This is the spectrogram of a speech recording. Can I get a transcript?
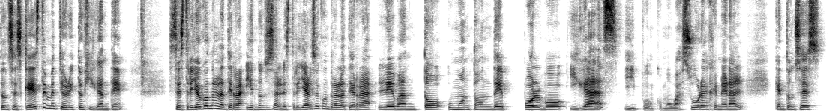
Entonces, que este meteorito gigante se estrelló contra la Tierra y entonces al estrellarse contra la Tierra levantó un montón de polvo y gas y como basura en general, que entonces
